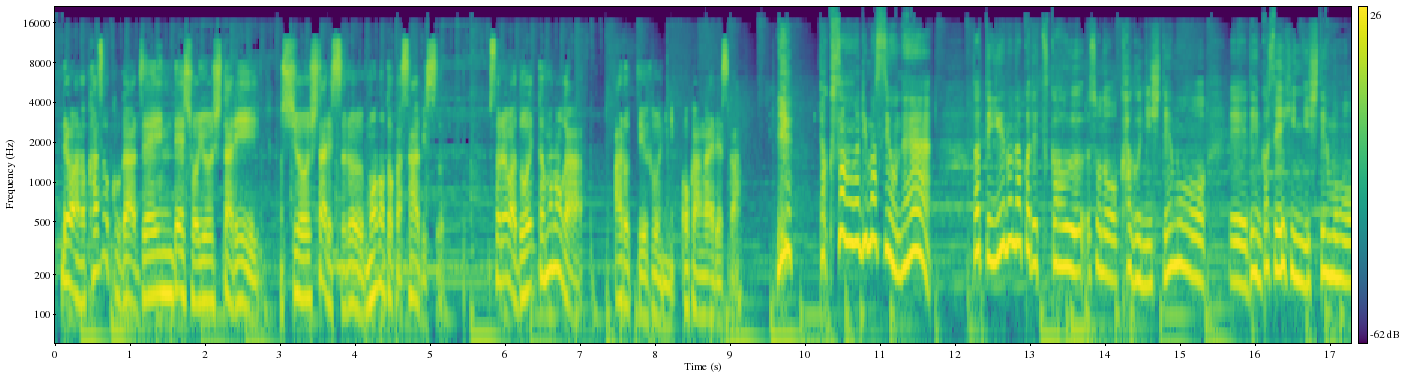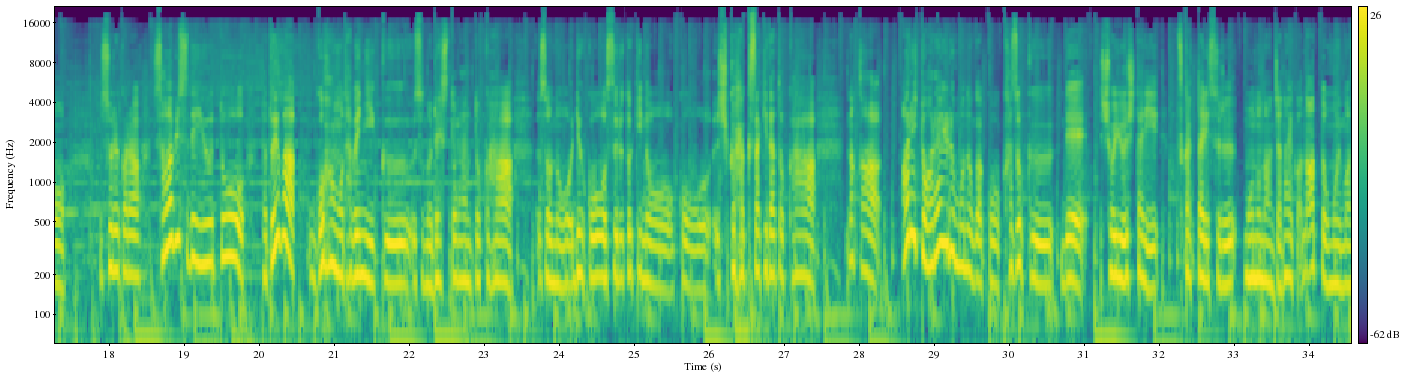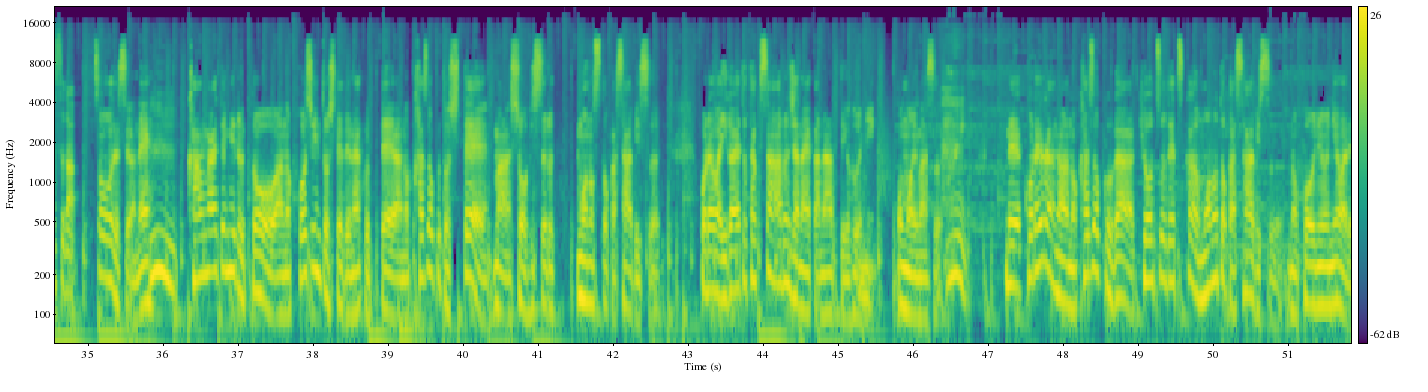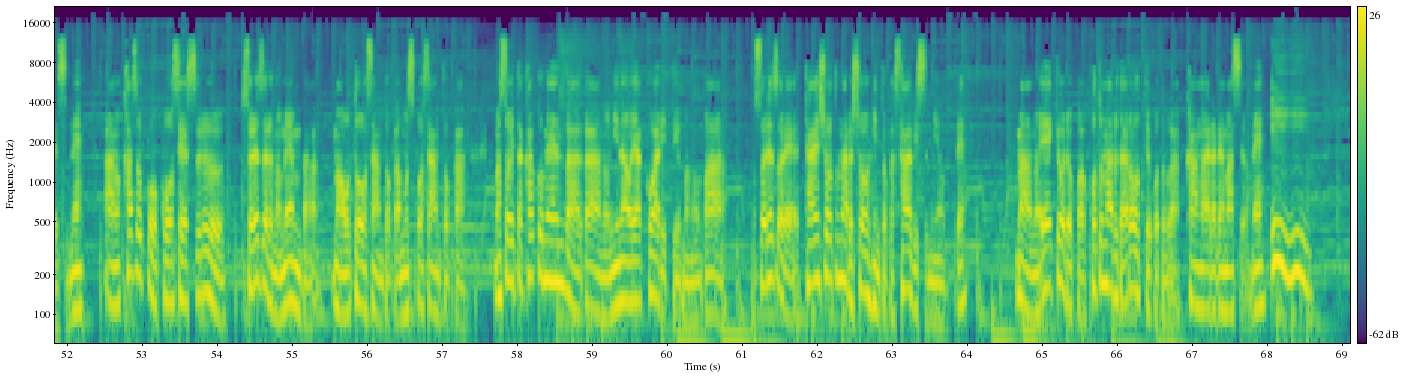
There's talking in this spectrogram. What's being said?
では、あの、家族が全員で所有したり、使用したりするものとかサービス、それはどういったものがあるっていうふうにお考えですか？え、たくさんありますよね。だって家の中で使うその家具にしても、えー、電化製品にしてもそれからサービスで言うと例えばご飯を食べに行くそのレストランとかその旅行をする時のこう宿泊先だとかなんかありとあらゆるものがこう家族で所有したり使ったりするものなんじゃないかなと思いますが。そうですよね、うん、考えてみるとあの個人としてでなくってあの家族としてまあ消費するものとかサービス。これは意外とたくさんあるんじゃないかなっていうふうに思います。はいで、これらのあの家族が共通で使うものとかサービスの購入にはですね、あの家族を構成するそれぞれのメンバー、まあお父さんとか息子さんとか、まあそういった各メンバーがあの担う役割っていうものは、それぞれ対象となる商品とかサービスによって、まああの影響力は異なるだろうということが考えられますよね。ええ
